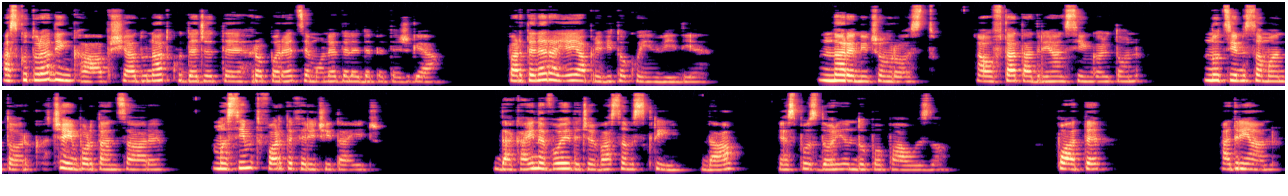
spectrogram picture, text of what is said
A scuturat din cap și a adunat cu degete hropărețe monedele de pe teșghea. Partenera ei a privit-o cu invidie. N-are niciun rost, a oftat Adrian Singleton. Nu țin să mă întorc. Ce importanță are? Mă simt foarte fericit aici. Dacă ai nevoie de ceva să-mi scrii, da? i-a spus Dorian după pauză. Poate. Adrian,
